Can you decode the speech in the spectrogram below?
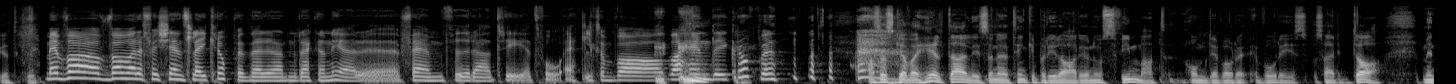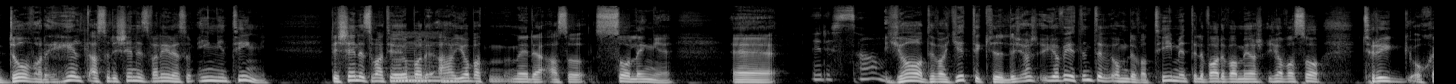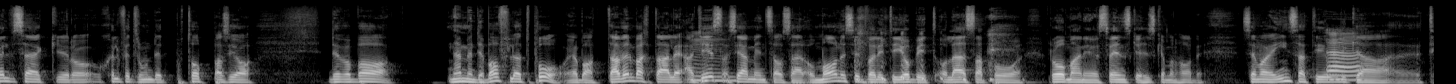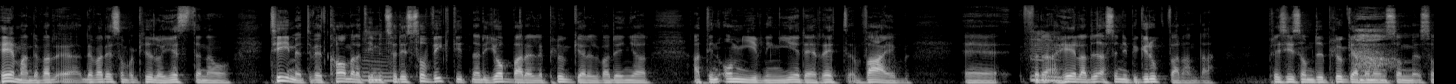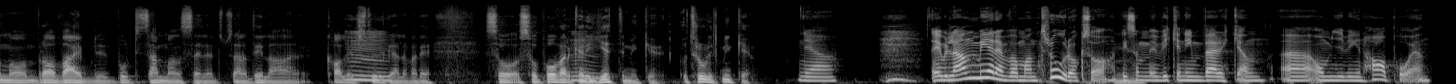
Jättekul. Men vad, vad var det för känsla i kroppen när han räknade ner eh, fem, fyra, tre, två, ett? Liksom, vad, vad hände i kroppen? Alltså ska jag vara helt ärlig, så när jag tänker på det idag hade jag nog svimmat om det vore, vore så här idag. Men då var det helt, alltså det kändes Valeria som ingenting. Det kändes som att jag jobbade, har jobbat med det alltså, så länge. Eh, Är det sant? Ja, det var jättekul. Jag, jag vet inte om det var teamet eller vad det var, men jag, jag var så trygg och självsäker och självförtroendet på topp. Alltså jag, det var bara... Nej men det bara flöt på. Och jag bara, Taven Bachtale, Ajes mm. och så här. Och manuset var lite jobbigt att läsa på romani och svenska, hur ska man ha det? Sen var jag insatt i olika eh, teman, det var, det var det som var kul. Och gästerna och teamet, du vet kamerateamet. Så det är så viktigt när du jobbar eller pluggar eller vad du än gör, att din omgivning ger dig rätt vibe. Eh, för mm. hela, alltså ni bygger upp varandra. Precis som du pluggar med någon som, som har en bra vibe, du bor tillsammans eller typ så här, delar college-stuga mm. eller vad det är. Så, så påverkar mm. det jättemycket. Otroligt mycket. Ja. Ibland mer än vad man tror också. Mm. Liksom vilken inverkan uh, omgivningen har på en.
